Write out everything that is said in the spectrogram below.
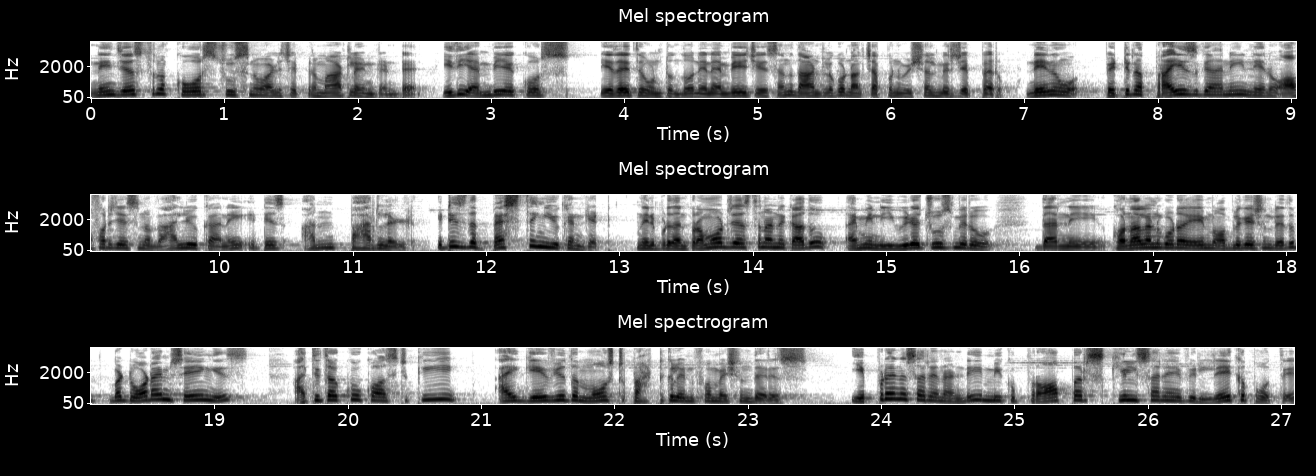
నేను చేస్తున్న కోర్స్ చూసిన వాళ్ళు చెప్పిన మాటలు ఏంటంటే ఇది ఎంబీఏ కోర్స్ ఏదైతే ఉంటుందో నేను ఎంబీఏ చేశాను దాంట్లో కూడా నాకు చెప్పిన విషయాలు మీరు చెప్పారు. నేను పెట్టిన ప్రైస్ కానీ నేను ఆఫర్ చేసిన వాల్యూ కానీ it is unparalleled it is the best thing you can get నేను ఇప్పుడు దాన్ని ప్రమోట్ చేస్తున్నాను కాదు ఐ మీన్ ఈ వీడియో చూసి మీరు దాన్ని కొనాలని కూడా ఏం ఆబ్లిగేషన్ లేదు. But what I'm saying is అతి తక్కువ కాస్ట్కి I gave you the most practical information there is. ఎప్పుడైనా సరేనండి మీకు ప్రాపర్ స్కిల్స్ అనేవి లేకపోతే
